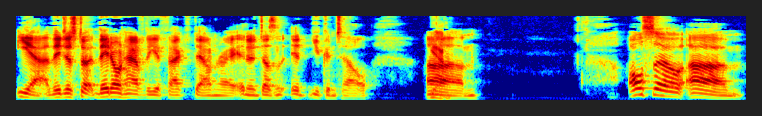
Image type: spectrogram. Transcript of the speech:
yeah, they just don't, they don't have the effect down right, and it doesn't. It you can tell. Yeah. Um, also, um,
